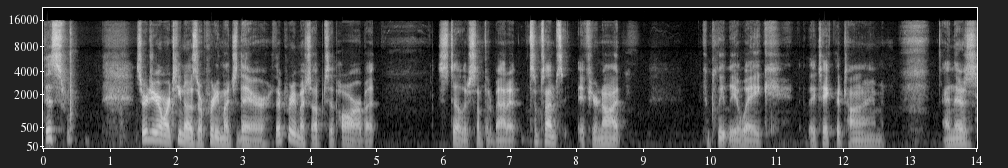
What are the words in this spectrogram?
this Sergio Martino's are pretty much there. They're pretty much up to par, but still, there's something about it. Sometimes, if you're not completely awake, they take their time, and there's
